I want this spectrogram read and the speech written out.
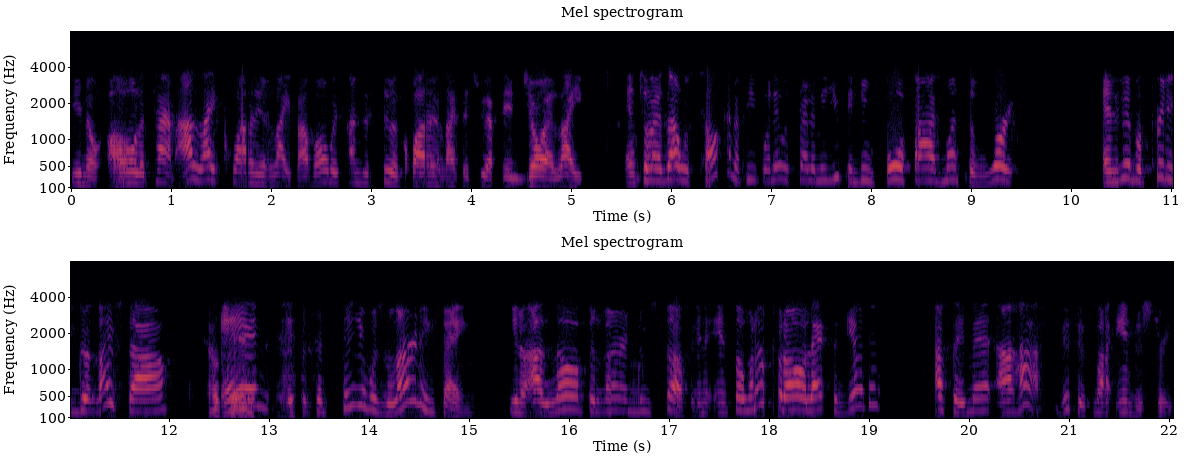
you know, all the time. I like quality of life. I've always understood quality of life that you have to enjoy life. And so as I was talking to people, they were telling me you can do four or five months of work and live a pretty good lifestyle. Okay. And it's a continuous learning thing. You know, I love to learn new stuff, and and so when I put all that together, I say, man, aha, this is my industry.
